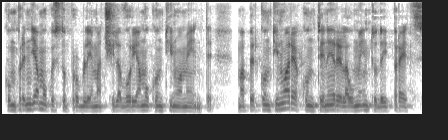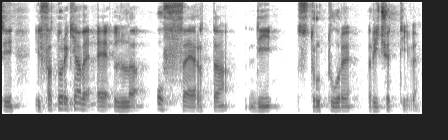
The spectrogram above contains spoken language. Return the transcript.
Comprendiamo questo problema, ci lavoriamo continuamente, ma per continuare a contenere l'aumento dei prezzi, il fattore chiave è l'offerta di strutture ricettive.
